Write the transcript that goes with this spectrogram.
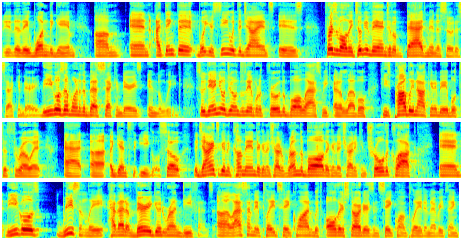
they won the game. Um, and I think that what you're seeing with the Giants is, first of all, they took advantage of a bad Minnesota secondary. The Eagles have one of the best secondaries in the league. So Daniel Jones was able to throw the ball last week at a level he's probably not going to be able to throw it at uh, against the Eagles. So the Giants are going to come in, they're going to try to run the ball, they're going to try to control the clock, and the Eagles recently have had a very good run defense. Uh, last time they played Saquon with all their starters and Saquon played and everything,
